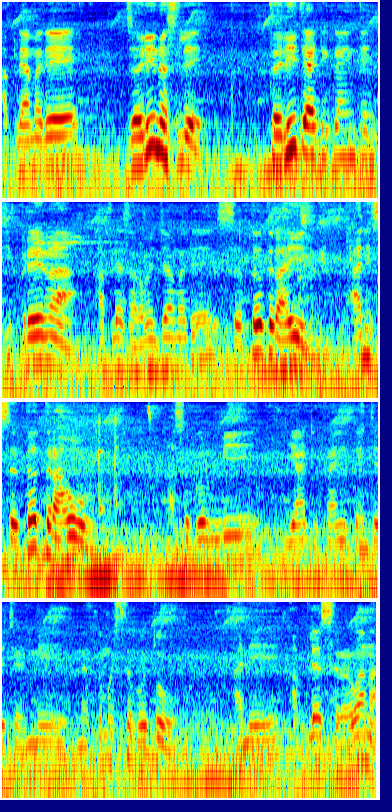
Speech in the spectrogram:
आपल्यामध्ये जरी नसले तरी त्या ठिकाणी त्यांची प्रेरणा आपल्या सर्वांच्यामध्ये सतत राहील आणि सतत राहो असं करून मी या ठिकाणी त्यांच्या चरणी नतमस्तक होतो आणि आपल्या सर्वांना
